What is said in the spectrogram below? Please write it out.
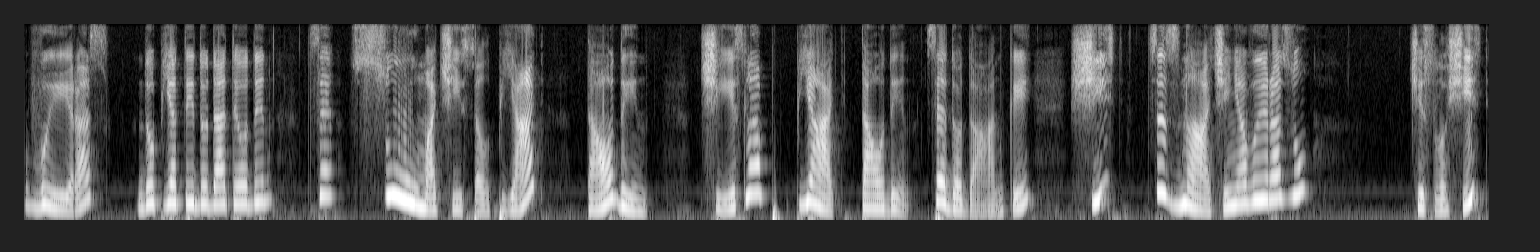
Вираз до 5 додати 1 це сума чисел 5 та 1. Числа 5 та 1 це доданки, 6 це значення виразу, число 6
